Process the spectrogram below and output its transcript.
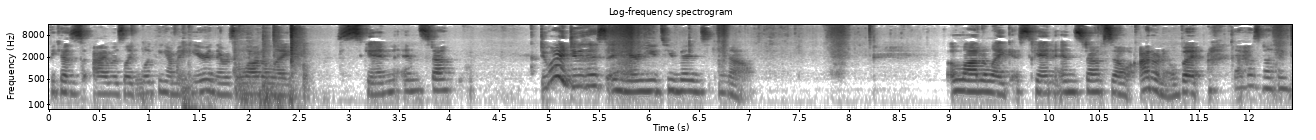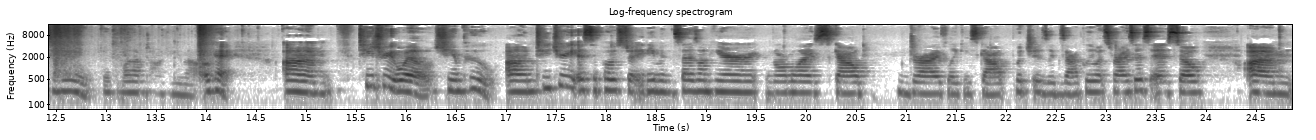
because I was like looking at my ear and there was a lot of like skin and stuff. Do I do this in your YouTube vids? No. A lot of like skin and stuff, so I don't know, but that has nothing to do with what I'm talking about. Okay. Um, tea tree oil, shampoo. Um, tea tree is supposed to, it even says on here, normalize scalp, dry, flaky scalp, which is exactly what psoriasis is. So, um,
